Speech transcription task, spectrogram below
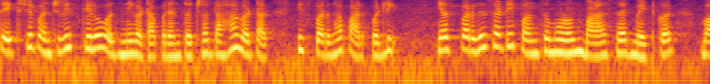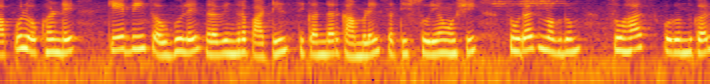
ते एकशे पंचवीस किलो वजनी गटापर्यंतच्या दहा गटात ही स्पर्धा पार पडली. या स्पर्धेसाठी पंच म्हणून बाळासाहेब मेटकर बापू लोखंडे के बी चौगुले रवींद्र पाटील सिकंदर कांबळे सतीश सूर्यवंशी सूरज मगदुम सुहास कुरुंदकर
